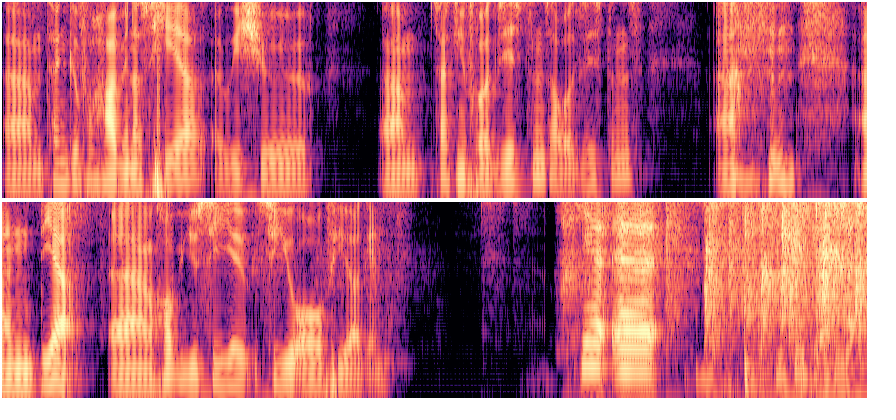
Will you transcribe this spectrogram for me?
Um, thank you for having us here. I wish you um, thank you for existence, our existence, um, and yeah, uh, hope you see you, see you all of you again. Yeah.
